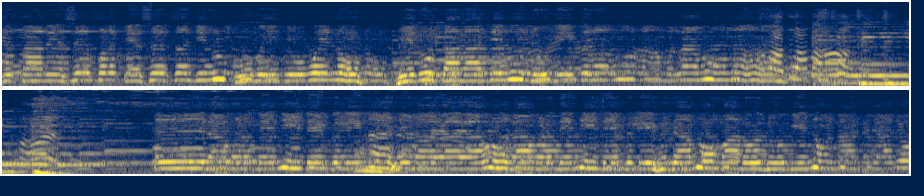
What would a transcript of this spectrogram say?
જતા રહેશે, પણ કેસે તજીનું ખોવાઈ નો. ભેરું તારા જેવું જોગી કરો રામ લાવો એ રાવણ દેની ડેકલી ના હેવાયા ઓ રાવણ દેની ડેકલી હજામો, મારો જોગીનો નાટ જાજો.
